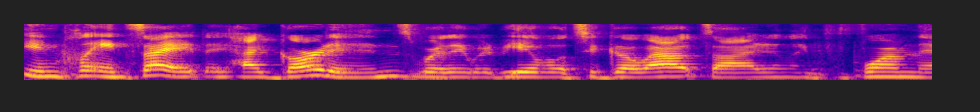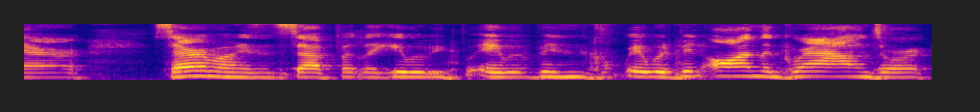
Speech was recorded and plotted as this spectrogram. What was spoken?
in plain sight, they had gardens where they would be able to go outside and like perform their ceremonies and stuff. But like it would be it would been it would have been on the grounds or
